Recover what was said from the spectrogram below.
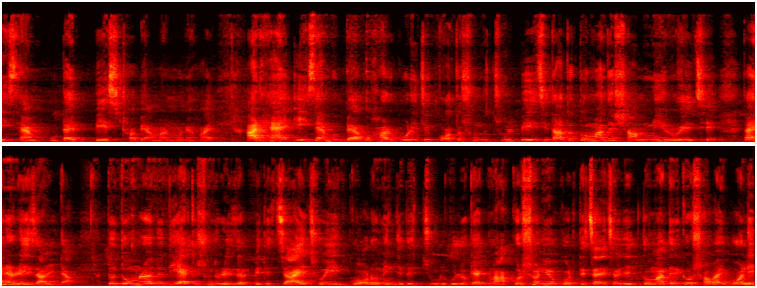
এই শ্যাম্পুটাই বেস্ট হবে আমার মনে হয়। আর হ্যাঁ এই শ্যাম্পু ব্যবহার করে যে কত সুন্দর চুল পেয়েছি, তা তো তোমাদের সামনেই রয়েছে। তাই না? রেজাল্টটা। তো তোমরা যদি এত সুন্দর রেজাল্ট পেতে চাইছো, এই গরমে নিজেদের চুলগুলোকে একদম আকর্ষণীয় করতে চাইছো, যে তোমাদেরকেও সবাই বলে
